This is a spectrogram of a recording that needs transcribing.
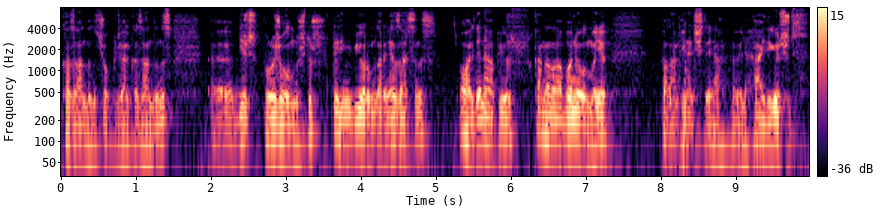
kazandığınız, çok güzel kazandığınız e, bir proje olmuştur. Dediğim gibi yorumlara yazarsınız. O halde ne yapıyoruz? Kanala abone olmayı falan filan işte ya öyle. Haydi görüşürüz.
